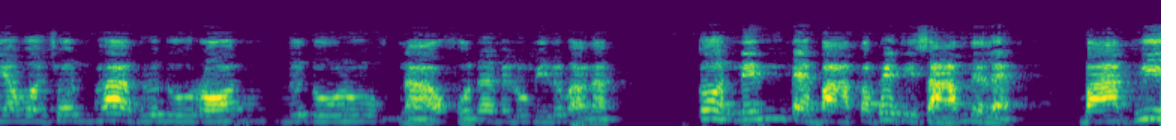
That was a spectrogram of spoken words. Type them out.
เยาวชนภาคฤดูร้อนฤดูหนาวฝนอะไรไม่รู้มีหรือเปล่านะก็เน้นแต่บาปประเภทที่สามนี่แหละ บาปที่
